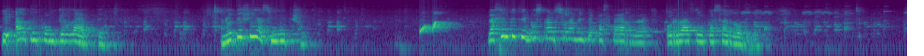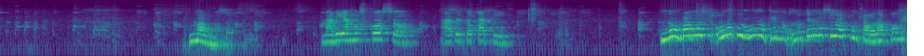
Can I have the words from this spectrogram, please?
Y hay que controlarte. No te fías mucho. La gente te busca solamente para estar por rato, pasarlo bien. Vamos. María Moscoso, ahora te toca a ti. No, vamos uno por uno, que no, no tenemos todo apuntado, la pobre.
